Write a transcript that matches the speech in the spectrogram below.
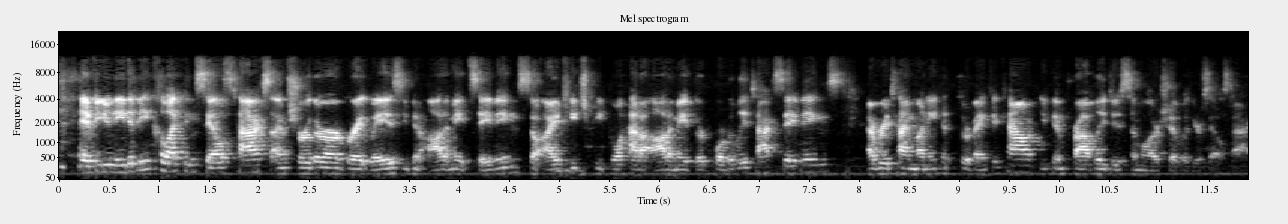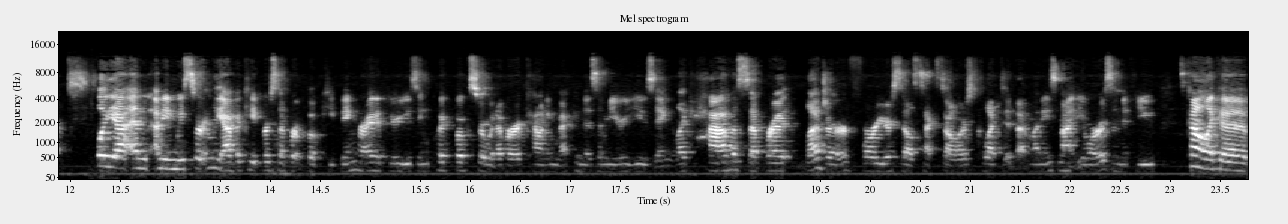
if you need to be collecting sales tax, I'm sure there are great ways you can automate savings. So I teach people how to automate their quarterly tax savings. Every time money hits their bank account, you can probably do similar shit with your sales tax. Well, yeah, and I mean, we certainly advocate for separate bookkeeping, right? If you're using QuickBooks or whatever accounting mechanism you're using, like have a separate ledger for your sales tax dollars collected. That money's not yours, and if you, it's kind of like a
